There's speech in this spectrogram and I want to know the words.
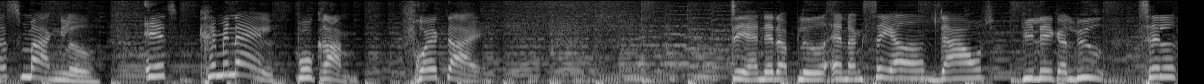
også manglet et kriminalprogram? Frygt dig. Det er netop blevet annonceret loud. Vi lægger lyd til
